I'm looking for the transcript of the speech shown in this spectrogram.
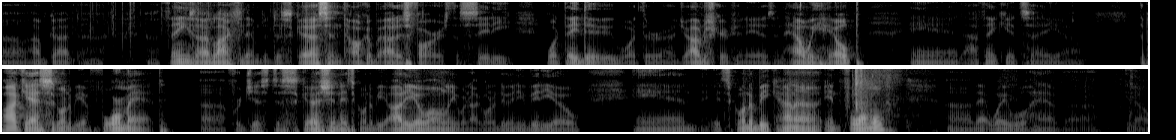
Uh, I've got uh, things I'd like for them to discuss and talk about as far as the city, what they do, what their job description is, and how we help. And I think it's a the podcast is going to be a format for just discussion. It's going to be audio only. We're not going to do any video, and it's going to be kind of informal. Uh, that way, we'll have uh, you know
